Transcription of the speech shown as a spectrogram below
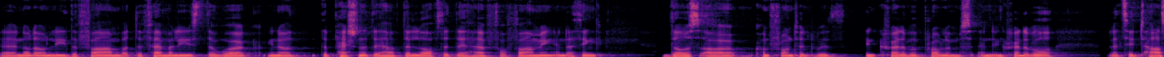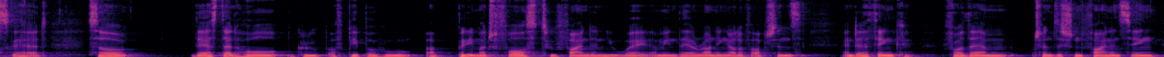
uh, not only the farm but the families, the work, you know, the passion that they have, the love that they have for farming, and I think those are confronted with incredible problems and incredible, let's say, tasks ahead. So there's that whole group of people who are pretty much forced to find a new way. I mean, they are running out of options, and I think for them, transition financing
